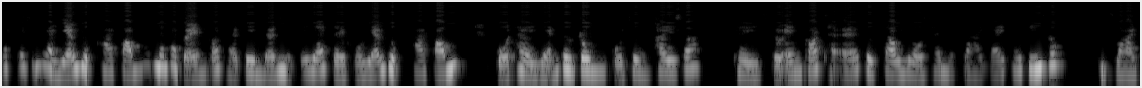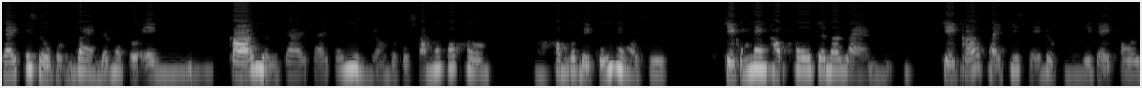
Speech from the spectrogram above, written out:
thích đó chính là giáo dục khai phóng. Nếu mà tụi em có thể tìm đến những cái giá trị của giáo dục khai phóng của thầy giảng tư trung của trường Pace á, thì tụi em có thể từ sau dồi thêm một vài cái cái kiến thức, một vài cái cái sự vững vàng để mà tụi em có những cái cái cái nhìn nhận về cuộc sống nó tốt hơn, ờ, không có bị cuốn theo ngoài kia. Chị cũng đang học thôi cho nên là chị có thể chia sẻ được như vậy thôi.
